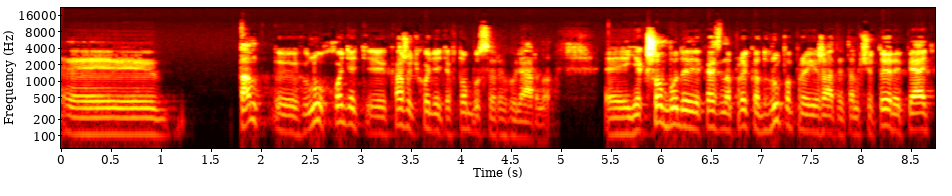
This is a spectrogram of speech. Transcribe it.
Е, Там е, ну, ходять, е, кажуть, ходять автобуси регулярно. Якщо буде якась, наприклад, група приїжджати, там 4, 5,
